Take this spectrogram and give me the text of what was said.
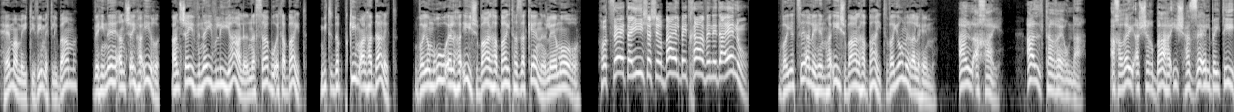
הם המיטיבים את ליבם, והנה אנשי העיר, אנשי בני בליעל, נסבו את הבית, מתדפקים על הדלת, ויאמרו אל האיש בעל הבית הזקן לאמור, הוצא את האיש אשר בא אל ביתך ונדענו. ויצא עליהם האיש בעל הבית, ויאמר עליהם, אל אחי, אל תרעו נא. אחרי אשר בא האיש הזה אל ביתי,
